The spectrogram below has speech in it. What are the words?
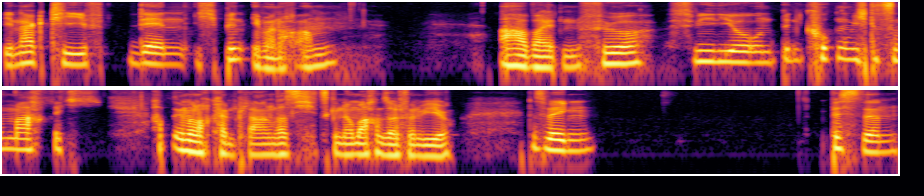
inaktiv, denn ich bin immer noch am Arbeiten fürs Video und bin gucken, wie ich das mache. Ich habe immer noch keinen Plan, was ich jetzt genau machen soll für 'n Video. Deswegen bis dann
